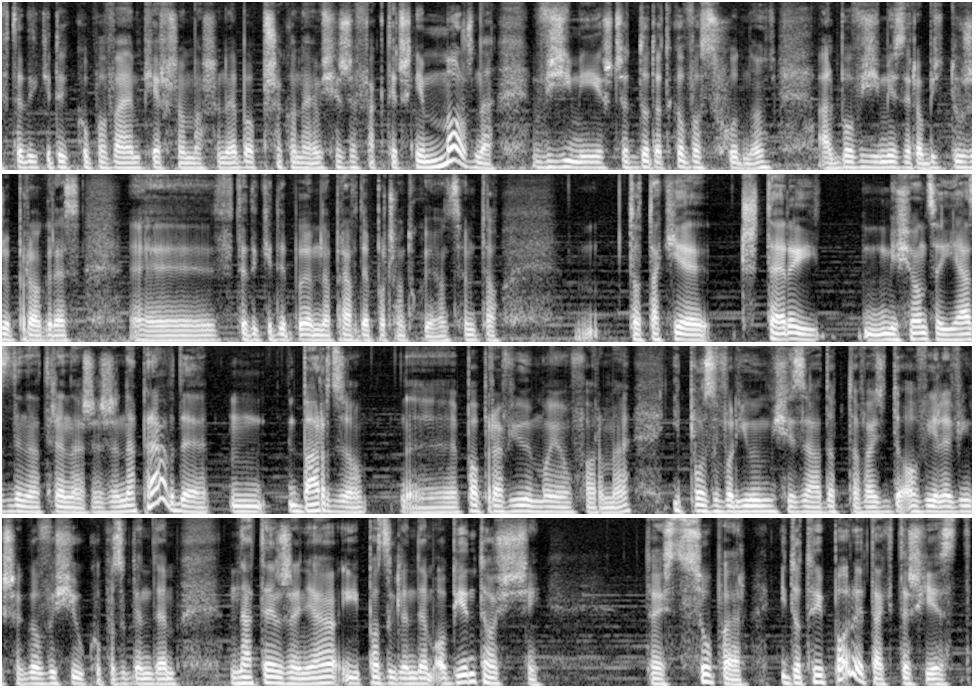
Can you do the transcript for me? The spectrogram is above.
wtedy, kiedy kupowałem pierwszą maszynę, bo przekonałem się, że faktycznie można w zimie jeszcze dodatkowo schudnąć albo w zimie zrobić duży progres. Wtedy, kiedy byłem naprawdę początkującym, to, to takie cztery miesiące jazdy na trenerze, że naprawdę bardzo E, poprawiły moją formę i pozwoliły mi się zaadaptować do o wiele większego wysiłku pod względem natężenia i pod względem objętości. To jest super. I do tej pory tak też jest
